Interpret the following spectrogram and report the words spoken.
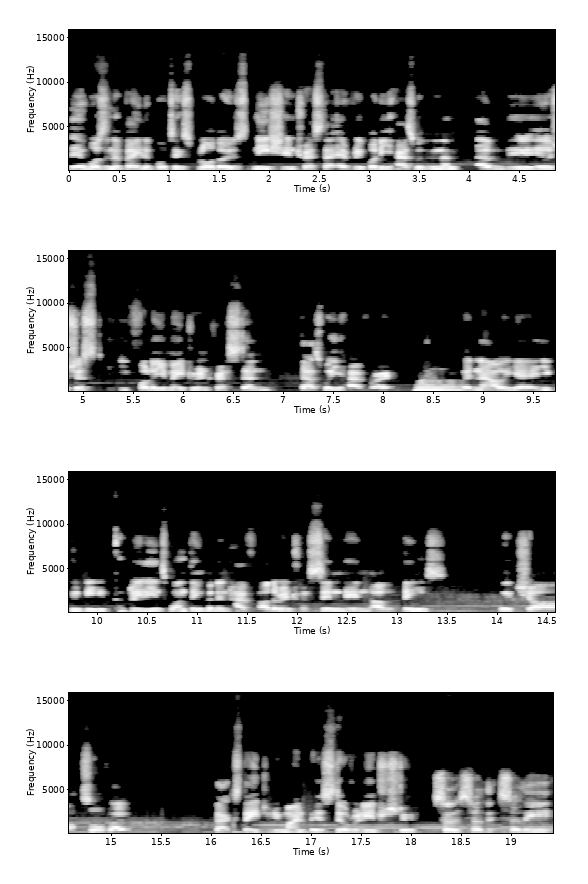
it wasn't available to explore those niche interests that everybody has within them um, it, it was just you follow your major interest and that's what you have, right? Hmm. But now, yeah, you can be completely into one thing, but then have other interests in in other things, which are sort of like backstage in your mind, but it still really interests you. So, so the, so the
